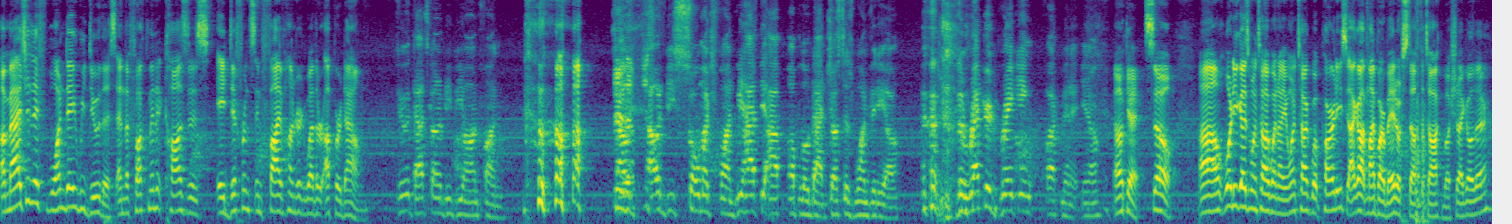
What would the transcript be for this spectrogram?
Imagine if one day we do this and the fuck minute causes a difference in 500 whether up or down. Dude, that's gonna be beyond fun. Dude, That would, that would be so much fun. We have to up- upload that just as one video. the record-breaking fuck minute, you know? okay, so uh, what do you guys want to talk about now? You want to talk about parties? I got my Barbados stuff to talk about. Should I go there?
